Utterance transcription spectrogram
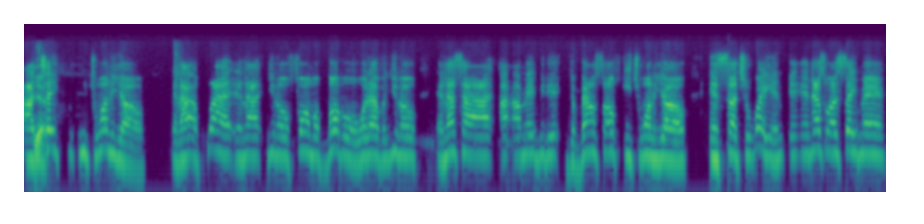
I Yeah. take each one of y'all and I apply it and I, you know, form a bubble or whatever, you know, and that's how I, I, I maybe to, to bounce off each one of y'all in such a way. And, and, and that's why I say, man,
